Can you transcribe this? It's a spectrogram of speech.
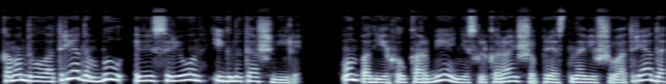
командовал отрядом, был Виссарион Игнаташвили. Он подъехал к Орбе несколько раньше приостановившего отряда,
